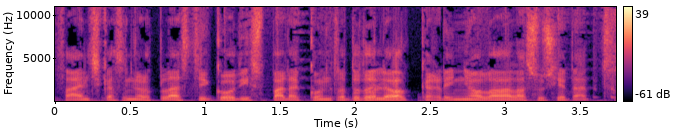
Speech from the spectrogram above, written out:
fa anys que el senyor Plàstico dispara contra tot allò que grinyola a la societat.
